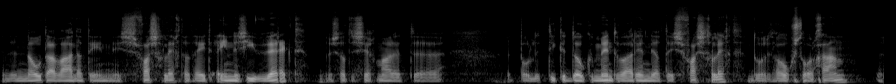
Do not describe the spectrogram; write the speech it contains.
En de nota waar dat in is vastgelegd, dat heet Energie werkt. Dus dat is zeg maar het, uh, het politieke document waarin dat is vastgelegd door het hoogste orgaan, uh,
